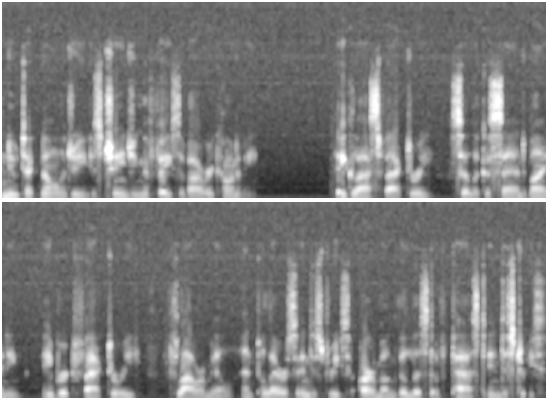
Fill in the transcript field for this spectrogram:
New technology is changing the face of our economy. A glass factory, silica sand mining, a brick factory, flour mill, and Polaris Industries are among the list of past industries.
